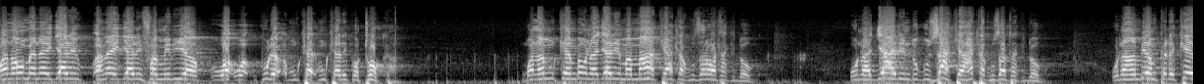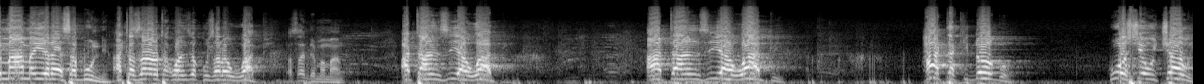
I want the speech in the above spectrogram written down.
mwanaume anayejali anayejali familia wa, wa, kule mke, alikotoka. Mwanamke ambaye unajali mama yake hata kuzaliwa hata kidogo. Unajali ndugu zake hata kuzaa hata kidogo. Unaambia mpelekee mama hela ya sabuni. Atazala atakuanzia kuzalau wapi? Asante mamangu. Ataanzia wapi? Ataanzia wapi? Hata kidogo. Huo sio uchawi.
